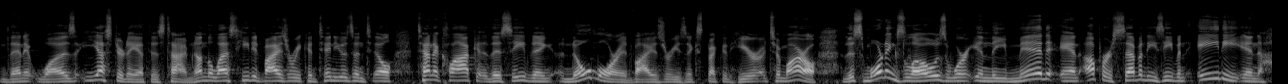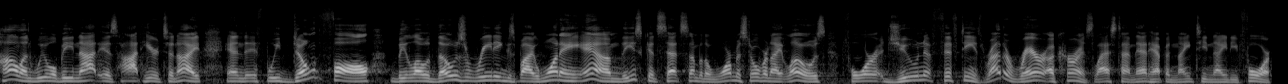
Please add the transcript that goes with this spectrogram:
than it was yesterday at this time. Nonetheless, heat advisory continues until 10 o'clock this evening. No more advisories expected here tomorrow. This morning's lows were in the mid and upper 70s, even 80 in Holland. We will be not as hot here tonight. And if we don't fall below those readings by 1 a.m., these could set some of the warmest overnight lows for June 15th. Rather rare occurrence. Last time that happened 1994.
